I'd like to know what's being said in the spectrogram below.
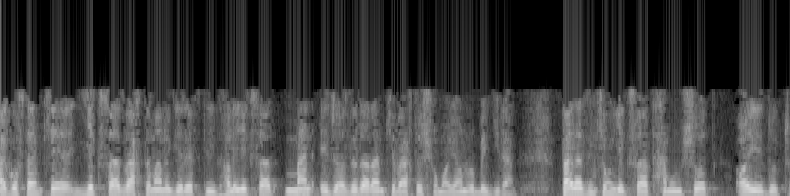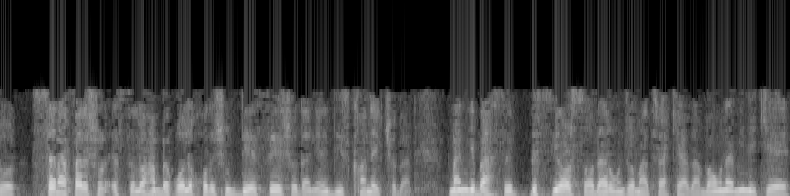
و گفتم که یک ساعت وقت منو گرفتید. حالا یک ساعت من اجازه دارم که وقت شمایان رو بگیرم. بعد از اینکه اون یک ساعت تموم شد آقای دکتر سه نفرشون اصطلاحا به قول خودشون DC شدن یعنی disconnect شدن. من یه بحث بسیار ساده رو اونجا مطرح کردم و اونم اینه که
